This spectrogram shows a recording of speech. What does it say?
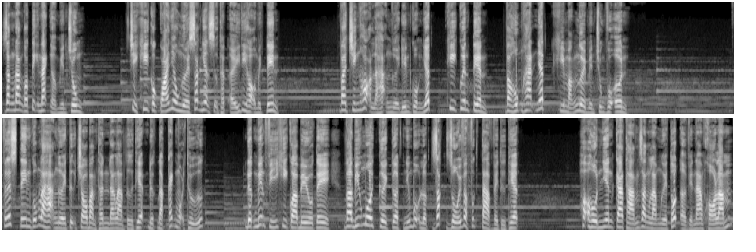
rằng đang có tị nạnh ở miền Trung. Chỉ khi có quá nhiều người xác nhận sự thật ấy thì họ mới tin. Và chính họ là hạng người điên cuồng nhất khi quyên tiền và hụng hạn nhất khi mắng người miền Trung vô ơn. Philistine cũng là hạng người tự cho bản thân đang làm từ thiện được đặc cách mọi thứ. Được miễn phí khi qua BOT và bĩu môi cười cợt những bộ luật rắc rối và phức tạp về từ thiện. Họ hồn nhiên ca thán rằng làm người tốt ở Việt Nam khó lắm.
